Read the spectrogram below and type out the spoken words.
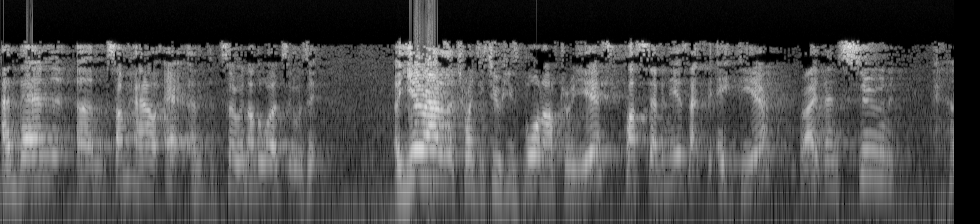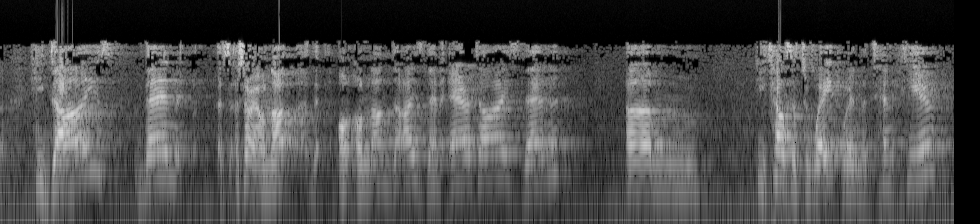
and then um, somehow, and so in other words, it was a year out of the 22, he's born after a year, plus seven years, that's the eighth year, right? Then soon he dies, then, sorry, Onan, Onan dies, then Er dies, then um, he tells her to wait, we're in the tenth year.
